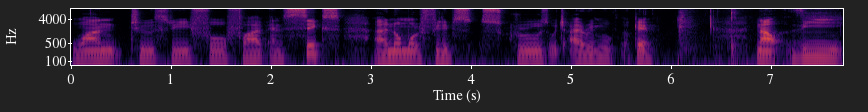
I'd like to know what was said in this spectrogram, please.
one two three four five and six uh, normal phillips screws which i removed okay now the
